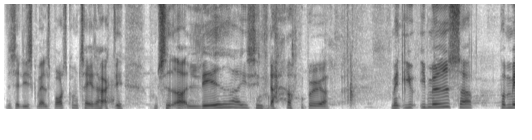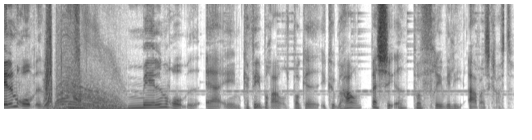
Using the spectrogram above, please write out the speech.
hvis jeg lige skal være lidt sportskommentatoragtig, hun sidder og leder i sine dagbøger. Men I, I mødes så på Mellemrummet. Mellemrummet er en café på Ravnsborgade i København, baseret på frivillig arbejdskraft.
